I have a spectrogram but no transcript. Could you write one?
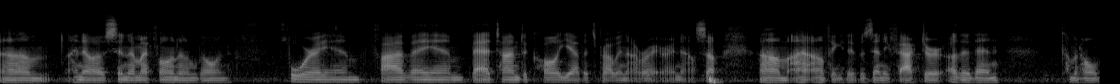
um, I know I was sitting at my phone and I'm going, 4 a.m., 5 a.m., bad time to call. Yeah, that's probably not right right now. So um, I, I don't think it was any factor other than coming home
